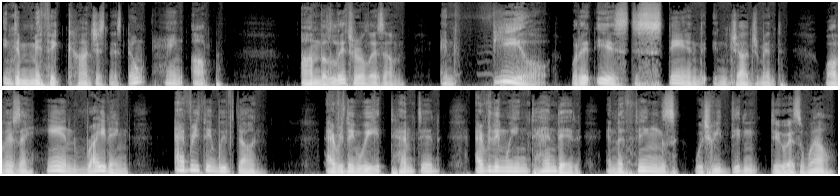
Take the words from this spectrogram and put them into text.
into mythic consciousness. Don't hang up on the literalism feel what it is to stand in judgment while there's a hand writing everything we've done everything we attempted, everything we intended, and the things which we didn't do as well.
